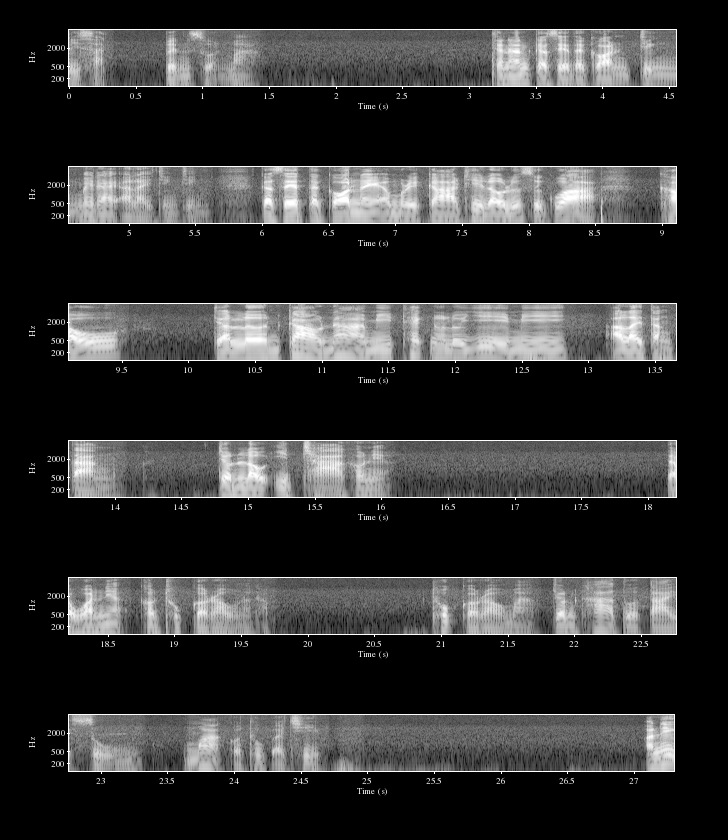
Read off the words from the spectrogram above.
ริษัทเป็นส่วนมาก ฉะนั้นเกษตรกรจึงไม่ได้อะไรจริง ๆ เกษตรกรในอเมริกาที่เรารู้สึกว่าเขาจเจริญก้าวหน้ามีเทคโนโลยีมีอะไรต่างๆ จนเราอิจฉาเขาเนี่ย แต่วันเนี้ยเขาทุกข์กับเรานะครับ ทุกข์กับเรามาก จนค่าตัวตายสูงมากกว่าทุกอาชีพ อันนี้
